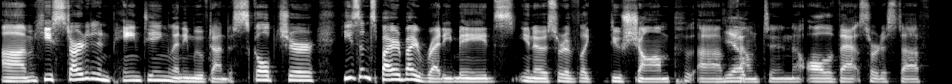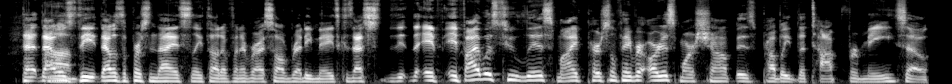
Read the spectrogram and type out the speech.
Um, he started in painting, then he moved on to sculpture. He's inspired by ready mades, you know, sort of like Duchamp, uh, Yep. Fountain, all of that sort of stuff. That that was Um, the that was the person that I instantly thought of whenever I saw Ready Mades because that's the, the- if if I was to list my personal favorite artist, Marchamp is probably the top for me. So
